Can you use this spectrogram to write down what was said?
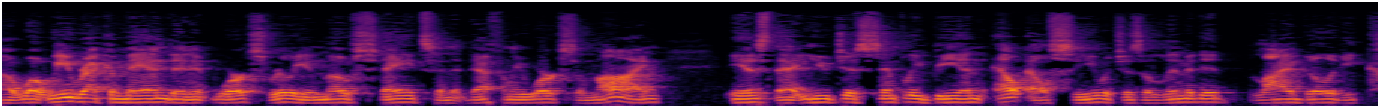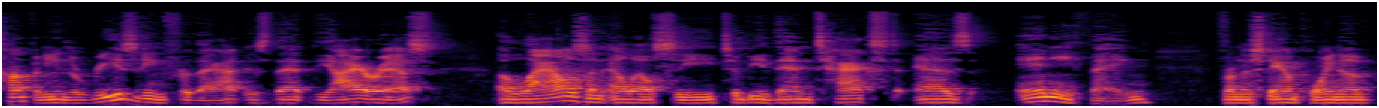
Uh, what we recommend, and it works really in most states, and it definitely works in mine, is that you just simply be an LLC, which is a limited liability company. And the reasoning for that is that the IRS allows an LLC to be then taxed as anything from the standpoint of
